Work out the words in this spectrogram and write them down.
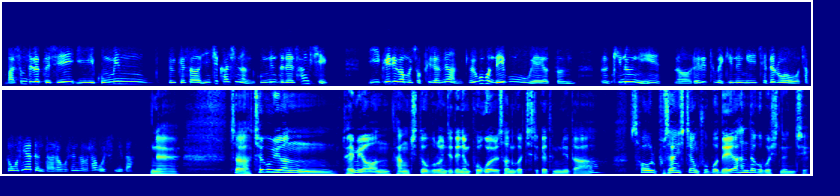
말씀드렸듯이 이 국민들께서 인식하시는 국민들의 상식, 이 괴리감을 좁히려면 결국은 내부의 어떤 그런 기능이 어, 레디툼의 기능이 제대로 작동을 해야 된다라고 생각을 하고 있습니다. 네. 자, 최고위원 되면 당 지도부로 이제 내년 보궐선거 치르게 됩니다. 서울 부산시장 후보 내야 한다고 보시는지?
